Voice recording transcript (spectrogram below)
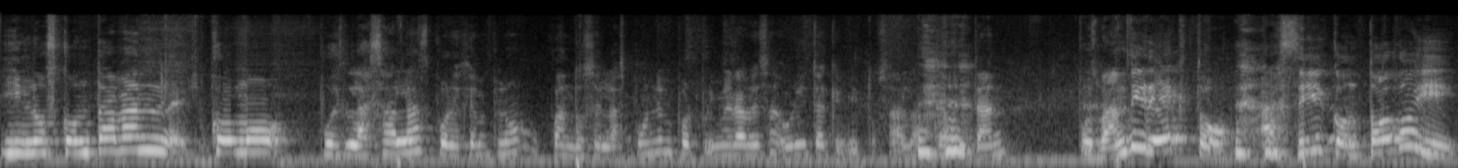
Y nos contaban cómo, pues, las alas, por ejemplo, cuando se las ponen por primera vez, ahorita que vi tus alas, capitán, pues van directo, así, con todo y,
